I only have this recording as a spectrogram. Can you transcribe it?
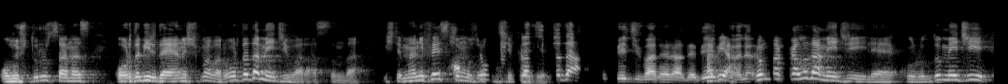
oluşturursanız orada bir dayanışma var. Orada da meci var aslında. İşte manifestomuz onun için meci. Da meci var herhalde değil Tabii mi? Öyle. Hakkın Bakkalı da Meci ile kuruldu. Meci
